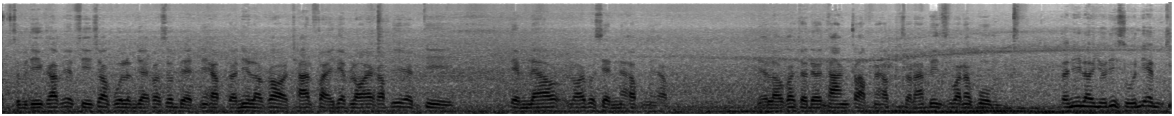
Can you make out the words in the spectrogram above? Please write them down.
รับสวัสดีครับ FC ช่องคุณลำไยประสมเด็จนี่ครับตอนนี้เราก็ชาร์จไฟเรียบร้อยครับที่ FG เต็มแล้ว 100%นะครับนี่ครับเดี๋ยวเราก็จะเดินทางกลับนะครับสนามบินสุวรรณภูมิ ตอนนี้เราอยู่ที่ศูนย์ MG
